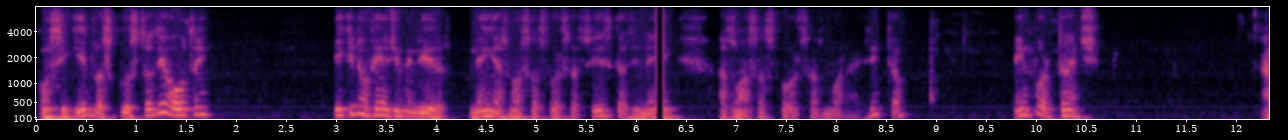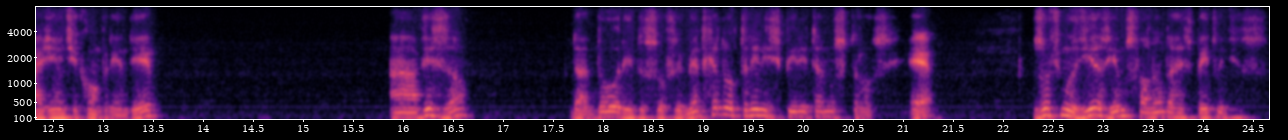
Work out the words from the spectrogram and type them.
conseguido às custas de outrem e que não venha diminuir nem as nossas forças físicas e nem as nossas forças morais. Então, é importante a gente compreender a visão da dor e do sofrimento que a doutrina espírita nos trouxe. É, nos últimos dias íamos falando a respeito disso.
